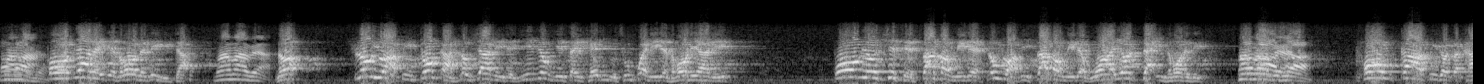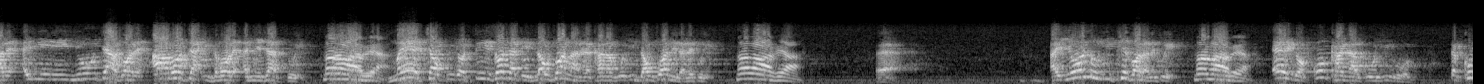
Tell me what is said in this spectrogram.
မှန်ပါဗျာပေါ်ပြလိုက်တဲ့သဘောလည်းသိပြီဓာတ်မှန်ပါဗျာနော်လှုပ်ရွပြီးတောကလှုပ်ရှားနေတဲ့ရေပြုတ်ရေတိုက်ခဲကြီးကိုသူ့ဖွဲ့နေတဲ့သဘောတရားတွေပိုးမျိုး80စားတော့နေတဲ့လှုပ်ရွပြီးစားတော့နေတဲ့ဝါရောတိုက်သဘောတည်း မှန်ပါဗျာဖောင်းကားပြီးတော့တခါတည်းအရင်ကြီးယိုကျသွားတဲ့အာရောတိုက်သဘောနဲ့အမြင်တတ်တွေ့မှန်ပါဗျာမဲချောက်ပြီးတော့တေစောတတ်တွေလောက်သွားနေတဲ့ခန္ဓာကိုယ်ကြီးလောက်သွားနေတာလည်းတွေ့မှန်ပါဗျာအဲအယိုးလူကြီးဖြစ်သွားတာလည်းတွေ့မှန်ပါဗျာအဲ့တော့ကိုယ်ခန္ဓာကိုယ်ကြီးကိုတစ်ခု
